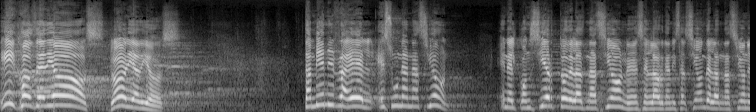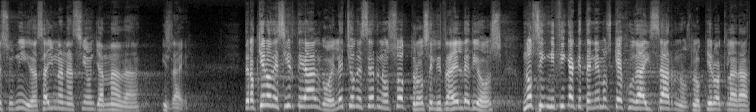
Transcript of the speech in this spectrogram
hijos de Dios. Gloria a Dios. También Israel es una nación. En el concierto de las naciones, en la organización de las Naciones Unidas, hay una nación llamada Israel. Pero quiero decirte algo, el hecho de ser nosotros el Israel de Dios no significa que tenemos que judaizarnos, lo quiero aclarar.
